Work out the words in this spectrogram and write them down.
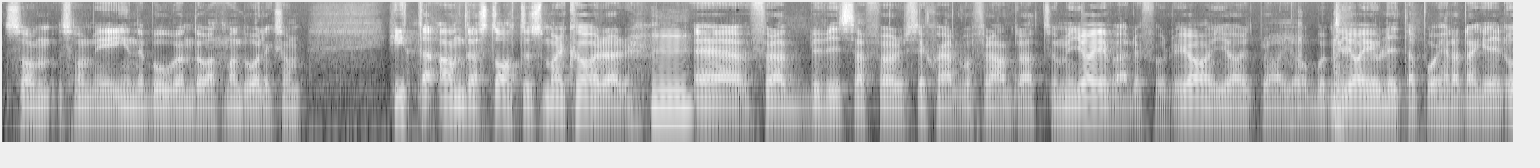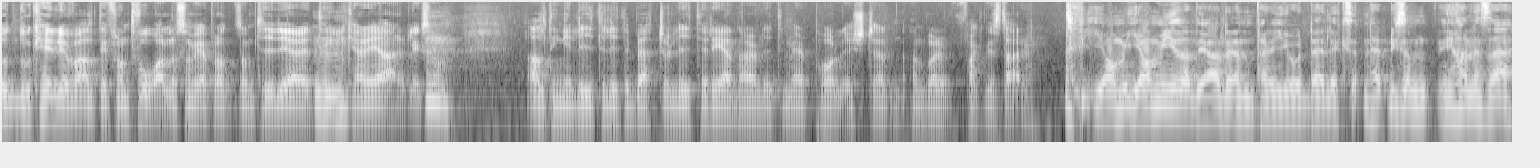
som, som är inneboende och att man då liksom hittar andra statusmarkörer eh, för att bevisa för sig själv och för andra att men jag är värdefull och jag gör ett bra jobb och men jag är att lita på hela den grejen. Och då kan det ju vara allt ifrån tvål, som vi har pratat om tidigare, till karriär. Liksom. Allting är lite, lite bättre och lite renare och lite mer polished än, än vad det faktiskt är. Jag, jag minns att jag hade en period där liksom, liksom, jag hade en så här,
